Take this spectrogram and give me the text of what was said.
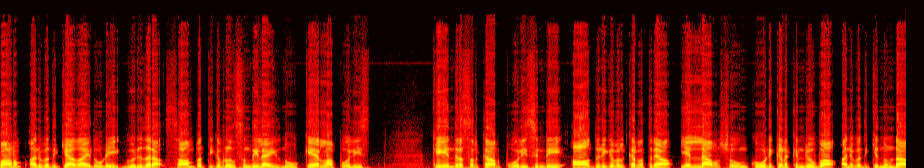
പണം അനുവദിക്കാതായതോടെ ഗുരുതര സാമ്പത്തിക പ്രതിസന്ധിയിലായിരുന്നു കേരള പോലീസ്. കേന്ദ്ര സർക്കാർ പോലീസിന്റെ ആധുനികവൽക്കരണത്തിന് എല്ലാ വർഷവും കോടിക്കണക്കിന് രൂപ അനുവദിക്കുന്നുണ്ട്.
